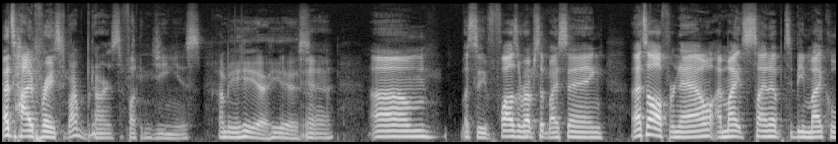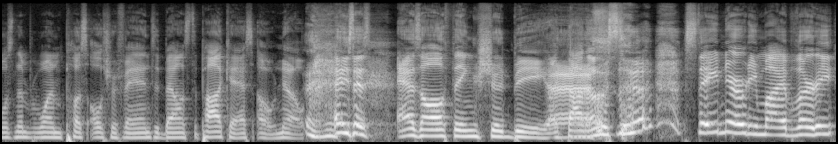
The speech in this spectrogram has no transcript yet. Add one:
That's high praise. Marc Bernardin is a fucking genius. I mean, he he is. Yeah. Um. Let's see. Flazza wraps up by saying, "That's all for now. I might sign up to be Michael's number one plus ultra fan to balance the podcast. Oh no!" and he says, "As all things should be." Like Yes. Thanos. Stay nerdy, my blurdy.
